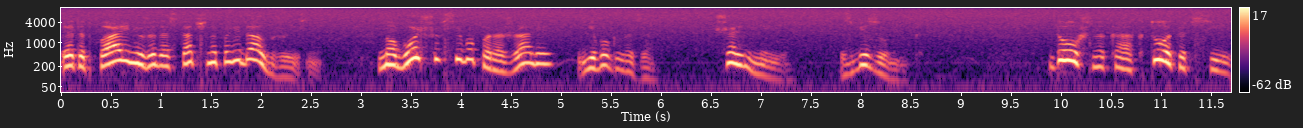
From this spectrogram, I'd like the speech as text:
этот парень уже достаточно повидал в жизни. Но больше всего поражали его глаза. Шальные, с безумным. Душно как, топит сильно.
